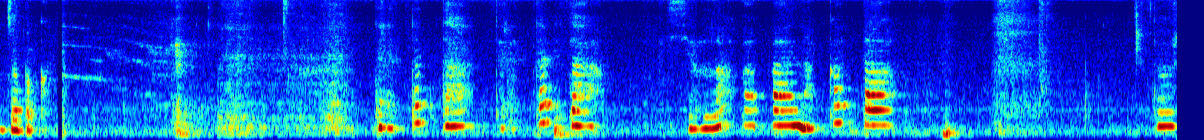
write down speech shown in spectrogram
Дзьобик. Сіла папа на кота. Тож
